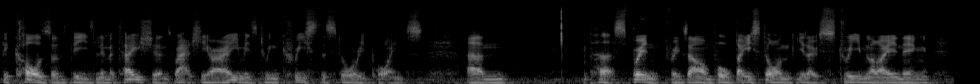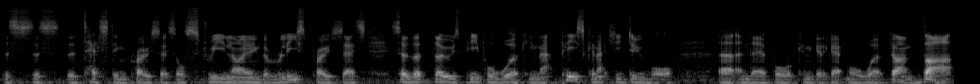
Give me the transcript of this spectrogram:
because of these limitations. Well, actually, our aim is to increase the story points. Um, per sprint, for example, based on you know streamlining the, the testing process or streamlining the release process, so that those people working that piece can actually do more, uh, and therefore can get get more work done. But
